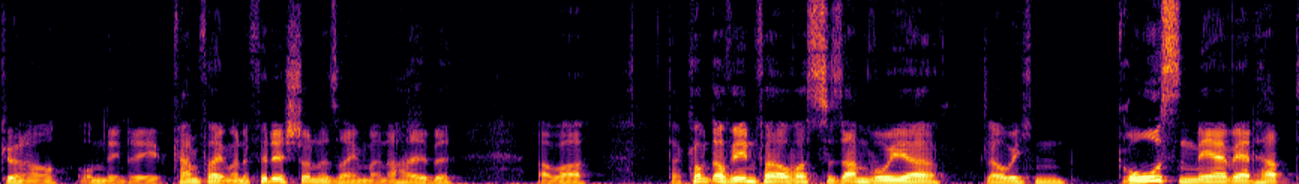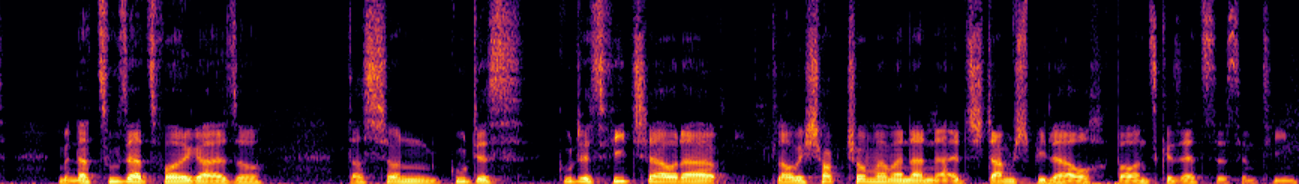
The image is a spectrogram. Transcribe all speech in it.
Genau, um den Dreh. Kann vielleicht mal eine Viertelstunde sein, mal eine halbe. Aber da kommt auf jeden Fall auch was zusammen, wo ihr, glaube ich, einen großen Mehrwert habt mit einer Zusatzfolge. Also, das ist schon ein gutes, gutes Feature oder glaube ich, schockt schon, wenn man dann als Stammspieler auch bei uns gesetzt ist im Team.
